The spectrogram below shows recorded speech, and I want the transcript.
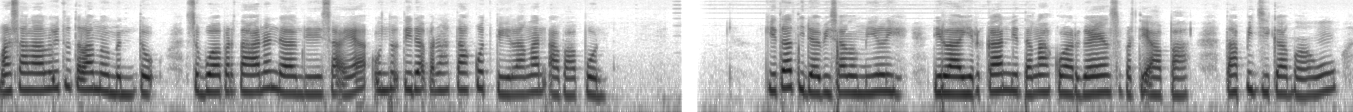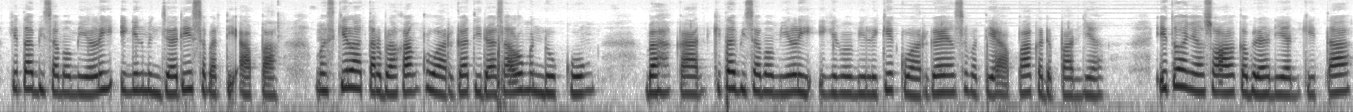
masa lalu itu telah membentuk sebuah pertahanan dalam diri saya untuk tidak pernah takut kehilangan apa pun. Kita tidak bisa memilih dilahirkan di tengah keluarga yang seperti apa, tapi jika mau, kita bisa memilih ingin menjadi seperti apa. Meski latar belakang keluarga tidak selalu mendukung, bahkan kita bisa memilih ingin memiliki keluarga yang seperti apa ke depannya. Itu hanya soal keberanian kita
